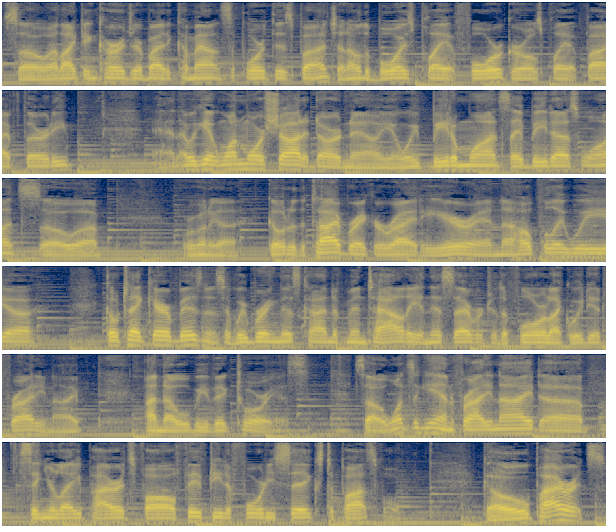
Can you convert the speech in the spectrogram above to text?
So I'd like to encourage everybody to come out and support this bunch. I know the boys play at four, girls play at 5:30, and we get one more shot at Dardanelle. You know, we beat them once, they beat us once, so uh, we're to go to the tiebreaker right here, and uh, hopefully we uh, go take care of business. If we bring this kind of mentality and this effort to the floor like we did Friday night, I know we'll be victorious. So once again, Friday night, uh, Senior Lady Pirates fall 50 to 46 to Pottsville. Go Pirates!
